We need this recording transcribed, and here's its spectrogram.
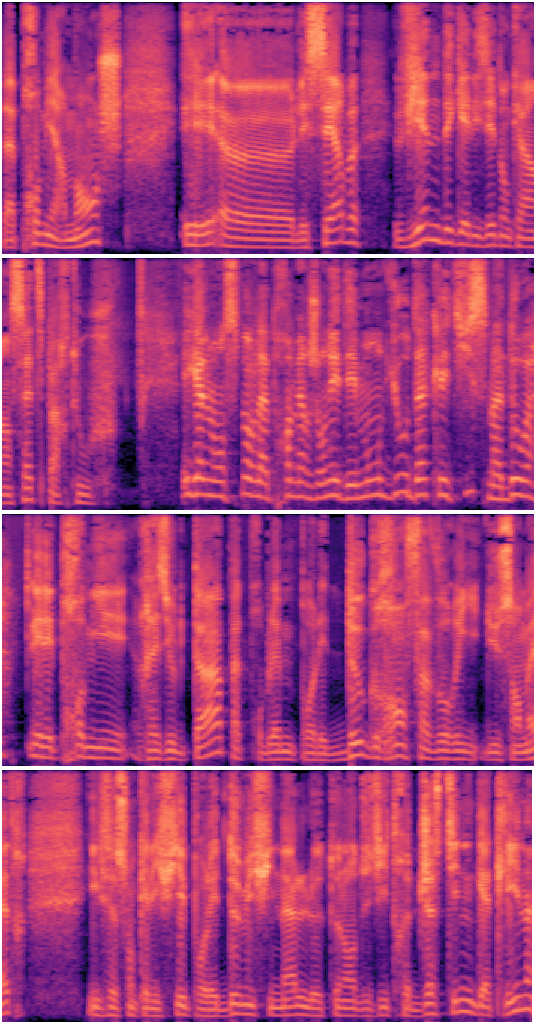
la première manche et euh, les Serbes viennent d'égaliser donc à un set partout. Également sport, la première journée des mondiaux d'athlétisme à Doha. Et les premiers résultats, pas de problème pour les deux grands favoris du 100 mètres. Ils se sont qualifiés pour les demi-finales, le tenant du titre Justin Gatlin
